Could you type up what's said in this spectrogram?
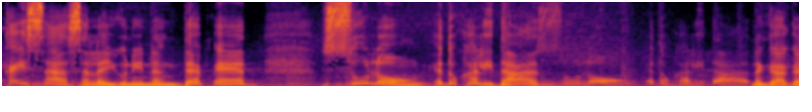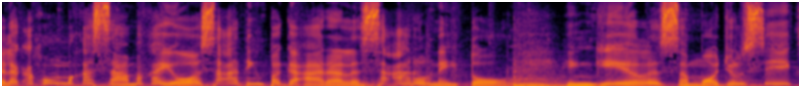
Kaisa sa layunin ng DepEd, sulong, edukalidad. Sulong, edukalidad. Nagagalak akong makasama kayo sa ating pag-aaral sa araw na ito. Hinggil sa Module 6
